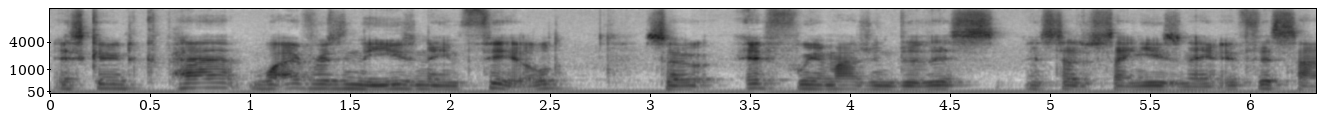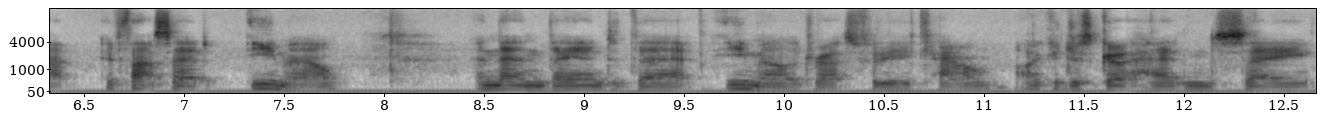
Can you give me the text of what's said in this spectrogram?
it's going to compare whatever is in the username field. So if we imagine that this instead of saying username if this if that said email and then they entered their email address for the account I could just go ahead and say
